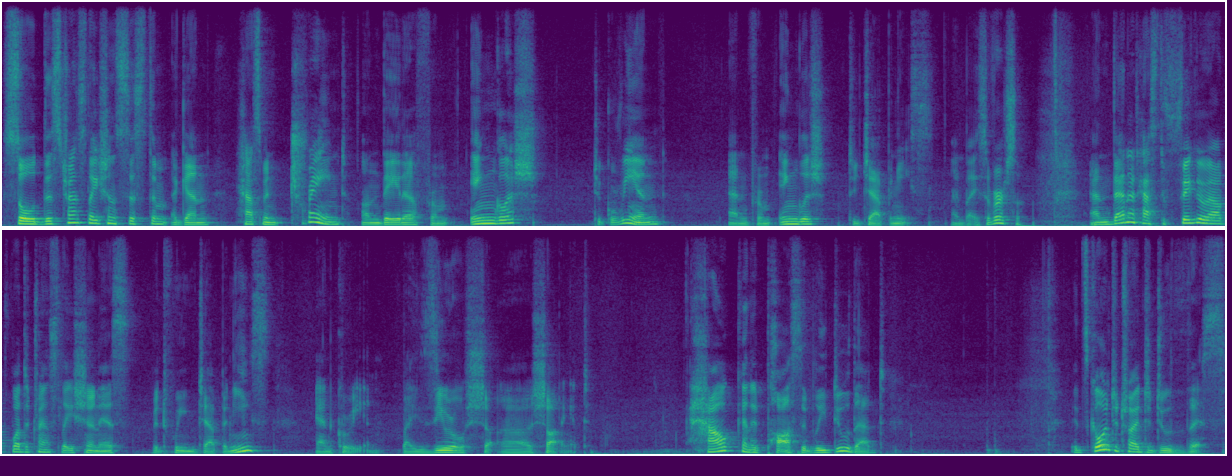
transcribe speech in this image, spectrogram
So this translation system, again, has been trained on data from English to Korean and from English to Japanese and vice versa. And then it has to figure out what the translation is between Japanese and Korean by zero sh uh, shotting it. How can it possibly do that? It's going to try to do this.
